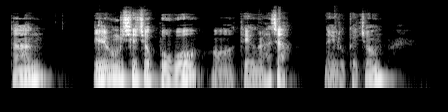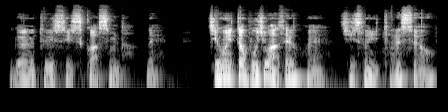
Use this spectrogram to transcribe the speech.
일단 1분기 실적 보고 어, 대응을 하자. 네, 이렇게 좀 의견을 드릴 수 있을 것 같습니다. 네. 지금 일단 보지 마세요. 네, 지수는 이탈했어요.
